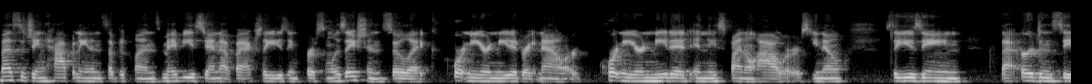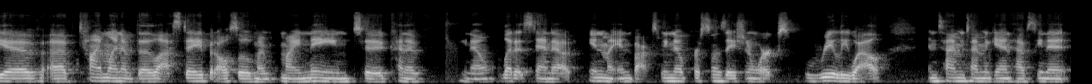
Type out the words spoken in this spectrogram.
messaging happening in subject lines. Maybe you stand out by actually using personalization. So like Courtney, you're needed right now, or Courtney, you're needed in these final hours, you know? So using that urgency of, of timeline of the last day, but also my, my name to kind of, you know, let it stand out in my inbox. We know personalization works really well and time and time again have seen it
